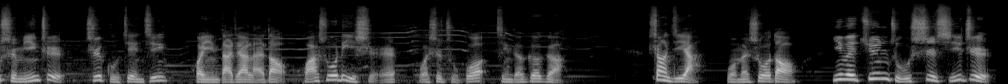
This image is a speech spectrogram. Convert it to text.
史明智，知古见今，欢迎大家来到华说历史。我是主播景德哥哥。上集呀，我们说到，因为君主世袭制，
